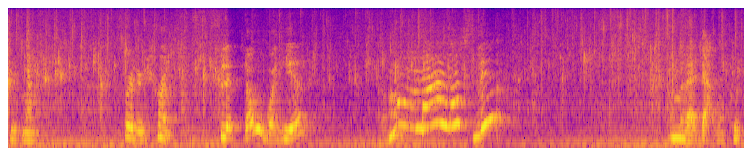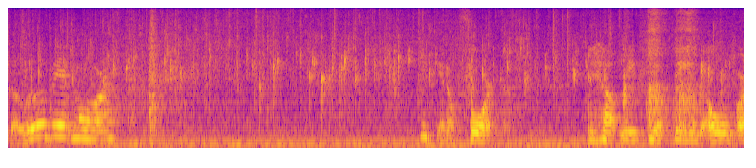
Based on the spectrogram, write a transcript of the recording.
Get my fritter shrimp flipped over here. Come on now, flip. I'm gonna let that one cook a little bit more. Let me get a fork to help me flip these over.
